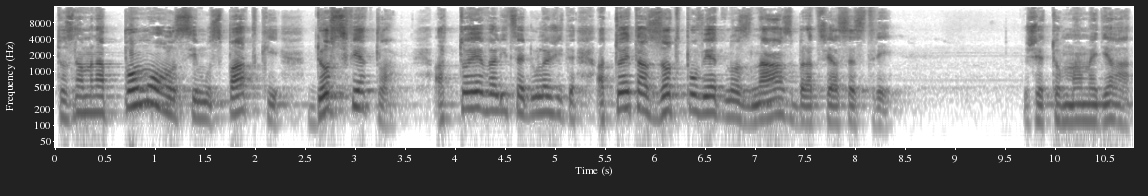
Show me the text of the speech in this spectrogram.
To znamená, pomohl si mu zpátky do světla. A to je velice důležité. A to je ta zodpovědnost nás, bratři a sestry, že to máme dělat.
